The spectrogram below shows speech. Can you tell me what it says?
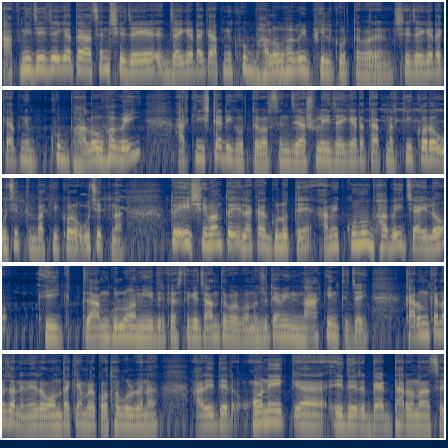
আপনি যে জায়গাতে আছেন সেই জায়গা, জায়গাটাকে আপনি খুব ভালোভাবেই ফিল করতে পারেন। সেই জায়গাটাকে আপনি খুব ভালোভাবেই আর কি স্টাডি করতে পারছেন যে আসলে এই জায়গাটাতে আপনার কি করা উচিত বা কী করা উচিত না। তো এই সীমান্ত এলাকাগুলোতে আমি কোনোভাবেই চাইলেও এই দামগুলো আমি এদের কাছ থেকে জানতে পারব না, যদি আমি না কিনতে যাই। কারণ কেন জানেন, এরা অন দ্য ক্যামেরা কথা বলবে না। আর এদের অনেক এদের ব্যাড ধারণা আছে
